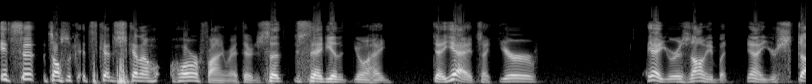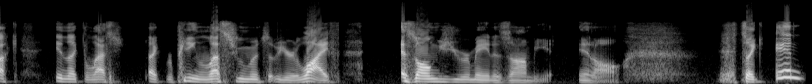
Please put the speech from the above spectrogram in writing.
it's it's also it's just kind of horrifying right there. Just just the idea that you know, hey, yeah, yeah, it's like you're yeah, you're a zombie, but yeah, you're stuck in like the last like repeating the last few moments of your life as long as you remain a zombie and all. It's like and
